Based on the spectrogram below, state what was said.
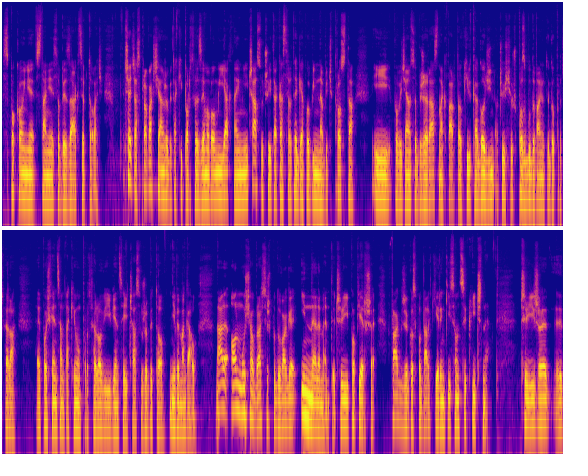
spokojnie w stanie sobie zaakceptować. Trzecia sprawa, chciałem, żeby taki portfel zajmował mi jak najmniej czasu, czyli taka strategia powinna być prosta i powiedziałem sobie, że raz na kwartał, kilka godzin, oczywiście już po zbudowaniu tego portfela, e, poświęcam takiemu portfelowi więcej czasu, żeby to nie wymagało. No ale on musiał brać też pod uwagę inne elementy, czyli po pierwsze fakt, że gospodarki i rynki są cykliczne, czyli że y,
